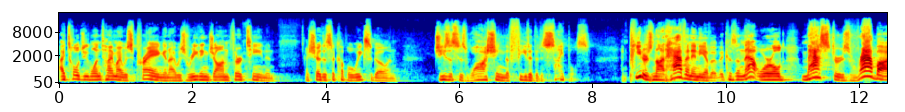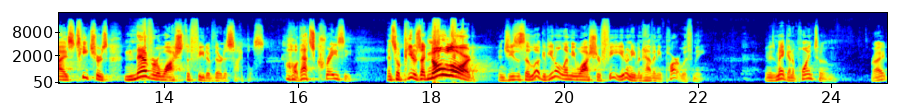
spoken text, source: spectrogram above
I told you one time I was praying and I was reading John 13, and I shared this a couple of weeks ago, and Jesus is washing the feet of the disciples. And Peter's not having any of it because in that world, masters, rabbis, teachers never washed the feet of their disciples. Oh, that's crazy. And so Peter's like, No, Lord. And Jesus said, Look, if you don't let me wash your feet, you don't even have any part with me. He was making a point to him, right?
